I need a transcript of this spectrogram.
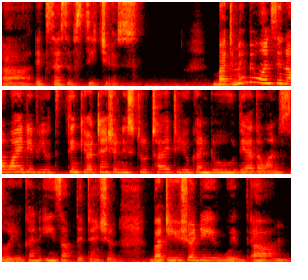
uh, excessive stitches. But maybe once in a while if you think your tension is too tight you can do the other one so you can ease up the tension. But usually with um,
